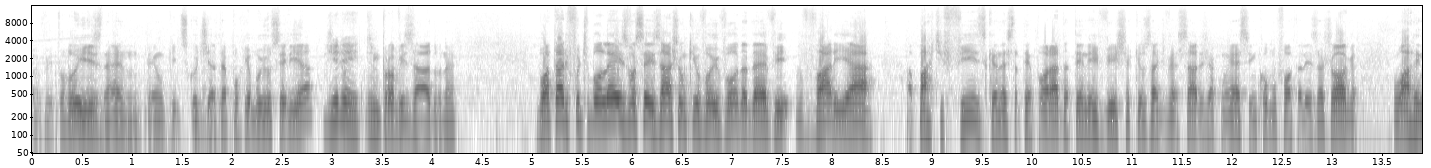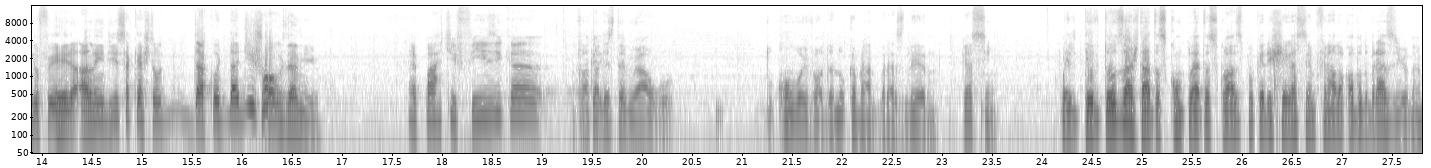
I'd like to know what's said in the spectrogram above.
é o Vitor Luiz, né? Não tem o que discutir, até porque o Buiu seria Direito. improvisado, né? Boa tarde, futebolês. Vocês acham que o Voivoda deve variar a parte física nesta temporada, tendo em vista que os adversários já conhecem como Fortaleza joga? O Arlindo Ferreira. Além disso, a questão da quantidade de jogos, né, amigo? É parte física. O Fortaleza teve algo do com o Voivoda no Campeonato Brasileiro, que assim, ele teve todas as datas completas quase, porque ele chega à semifinal da Copa do Brasil, né?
